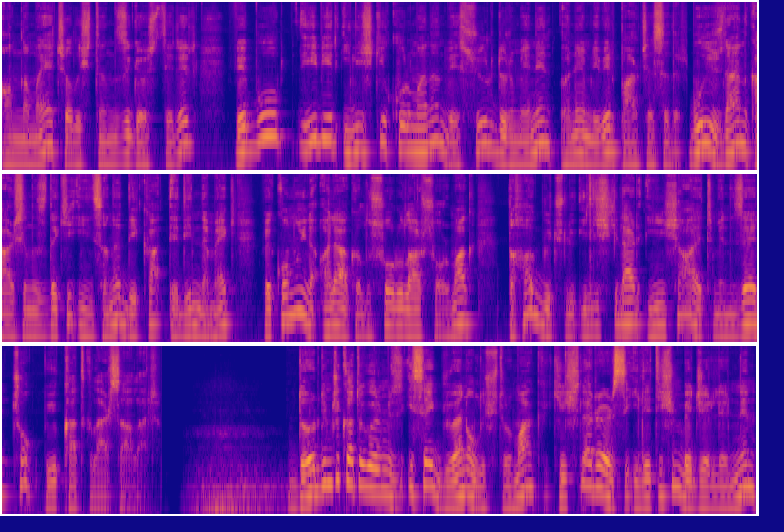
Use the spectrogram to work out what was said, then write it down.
anlamaya çalıştığınızı gösterir ve bu iyi bir ilişki kurmanın ve sürdürmenin önemli bir parçasıdır. Bu yüzden karşınızdaki insanı dikkatle dinlemek ve konuyla alakalı sorular sormak daha güçlü ilişkiler inşa etmenize çok büyük katkılar sağlar. Dördüncü kategorimiz ise güven oluşturmak. Kişiler arası iletişim becerilerinin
